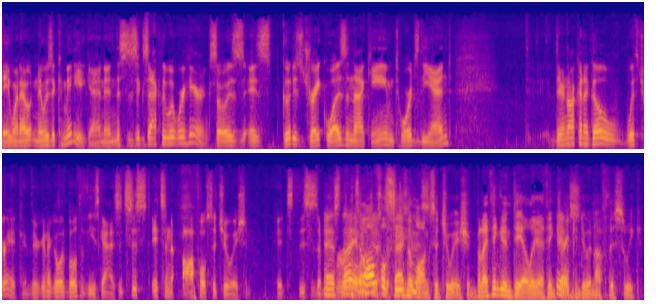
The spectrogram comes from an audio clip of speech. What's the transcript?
they went out and it was a committee again? And this is exactly what we're hearing. So as as good as Drake was in that game towards the end, they're not going to go with Drake. They're going to go with both of these guys. It's just it's an awful situation. It's this is a it's brutal not It's an awful the fact that season long situation, but I think in daily, I think Drake Yes. can do enough this week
